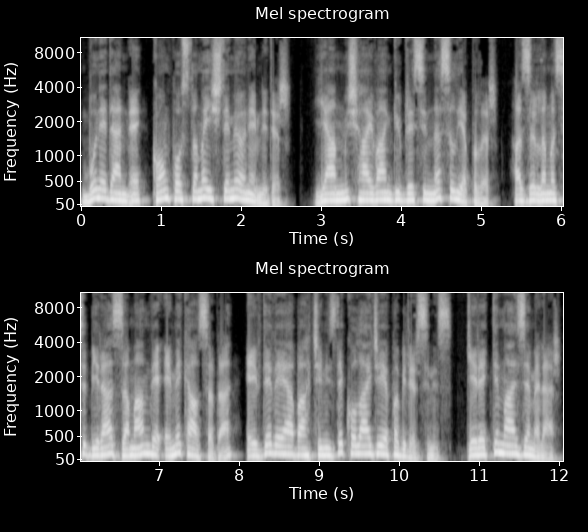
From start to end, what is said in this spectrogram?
Bu nedenle, kompostlama işlemi önemlidir. Yanmış hayvan gübresi nasıl yapılır? Hazırlaması biraz zaman ve emek alsa da, evde veya bahçenizde kolayca yapabilirsiniz. Gerekli malzemeler.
